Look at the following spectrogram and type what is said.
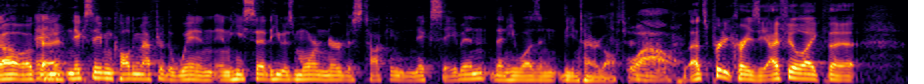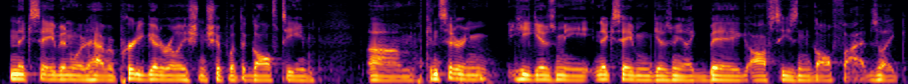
Oh, okay. And Nick Saban called him after the win, and he said he was more nervous talking to Nick Saban than he was in the entire golf tournament. Wow, that's pretty crazy. I feel like the Nick Saban would have a pretty good relationship with the golf team. Um, considering he gives me Nick Saban gives me like big off-season golf vibes. Like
